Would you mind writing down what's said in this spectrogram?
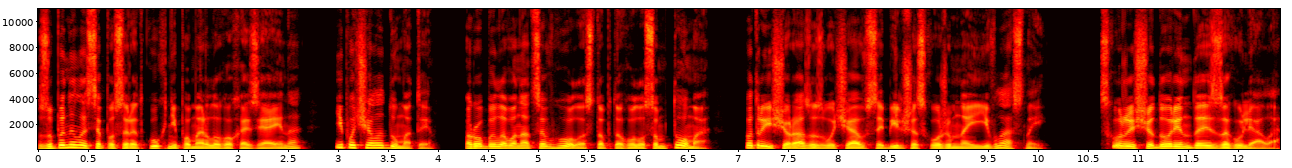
зупинилася посеред кухні померлого хазяїна і почала думати. Робила вона це вголос, тобто голосом Тома, котрий щоразу звучав все більше схожим на її власний. Схоже, що Дорін десь загуляла.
